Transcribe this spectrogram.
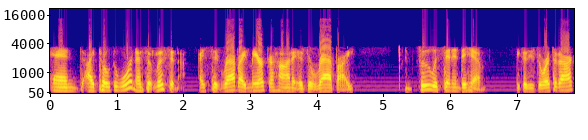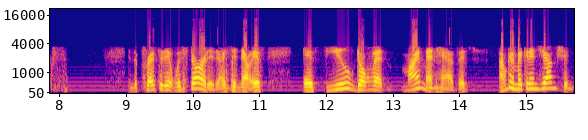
And I told the warden, I said, "Listen," I said, "Rabbi Meir Kahane is a rabbi, and food was sent into him because he's Orthodox, and the precedent was started." I said, "Now, if if you don't let my men have it, I'm going to make an injunction."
